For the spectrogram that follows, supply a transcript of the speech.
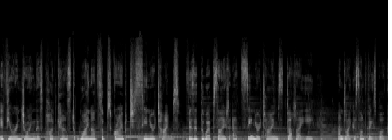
If you're enjoying this podcast, why not subscribe to Senior Times? Visit the website at seniortimes.ie and like us on Facebook.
